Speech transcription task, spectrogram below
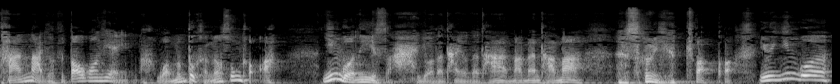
谈那就是刀光剑影啊，我们不可能松口啊。”英国的意思啊，有的谈，有的谈，慢慢谈吧，这么一个状况。因为英国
